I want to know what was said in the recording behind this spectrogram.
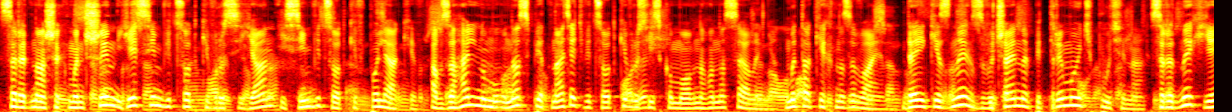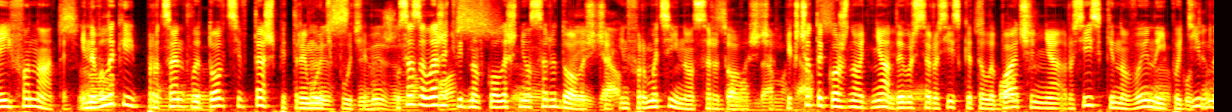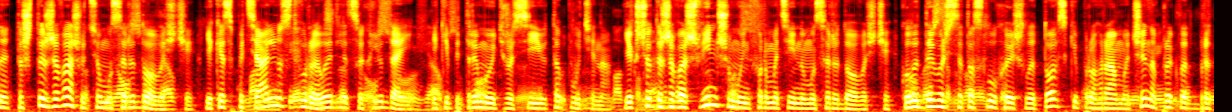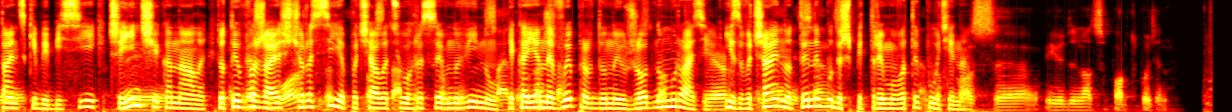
Серед наших меншин є 7% росіян і 7% поляків. А в загальному у нас 15% російськомовного населення. Ми так їх називаємо. Деякі з них звичайно підтримують Путіна. Серед них є і фанати. І невеликий процент литовців теж підтримують Путіна. Усе залежить від навколишнього середовища, інформаційного середовища. Якщо ти кожного дня дивишся російське телебачення, російські новини і подібне, то ж ти живеш у цьому середовищі, яке спеціально створили для цих людей, які підтримують Росію та Путіна. Якщо ти живеш в іншому інформаційному середовищі, коли дивишся та слухаєш литовські програми, чи, наприклад, британські BBC, чи інші канали, то ти вважаєш, що Росія почала цю агресивну війну, яка є невиправданою в жодному разі. І звичайно, ти не будеш підтримувати Путіна.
